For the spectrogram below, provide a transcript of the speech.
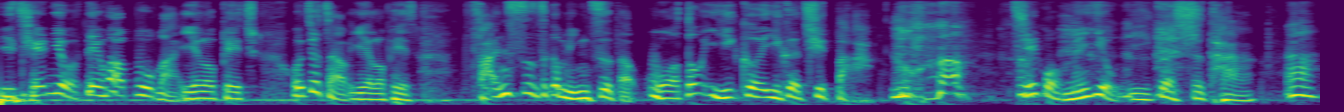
以前有电话簿嘛，Yellow Page，我就找 Yellow Page，凡是这个名字的，我都一个一个去打，结果没有一个是他啊。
